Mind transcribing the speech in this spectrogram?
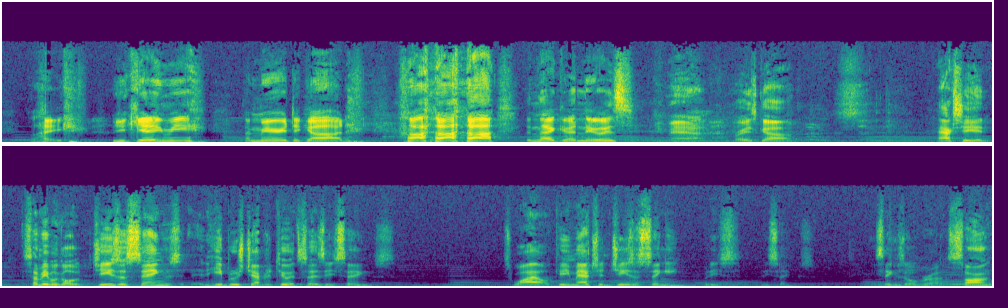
like are you kidding me? I'm married to God. Ha ha ha. Isn't that good news? Amen. Praise God. Actually, some people go, Jesus sings. In Hebrews chapter 2, it says he sings. It's wild. Can you imagine Jesus singing? But he's, what he sings. Sings over us. Song,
